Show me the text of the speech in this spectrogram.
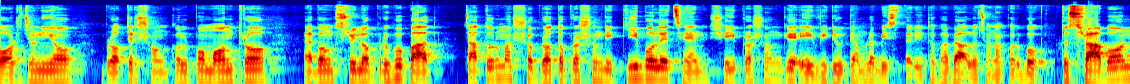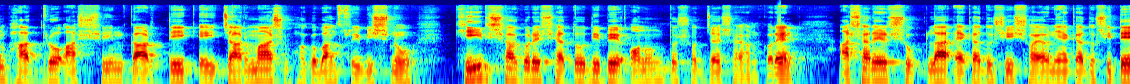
বর্জনীয়? ব্রতের সংকল্প মন্ত্র এবং শ্রীল প্রভুপাদ চাতুর্মাস্য ব্রত প্রসঙ্গে কি বলেছেন সেই প্রসঙ্গে এই ভিডিওতে আমরা বিস্তারিতভাবে আলোচনা করব। তো শ্রাবণ, ভাদ্র, আশ্বিন, কার্তিক এই চার মাস ভগবান শ্রী বিষ্ণু ক্ষীর সাগরে শ্বেতদ্বীপে অনন্ত শয্যায় শয়ন করেন। আষাঢ়ের শুক্লা একাদশী, শয়ন একাদশীতে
